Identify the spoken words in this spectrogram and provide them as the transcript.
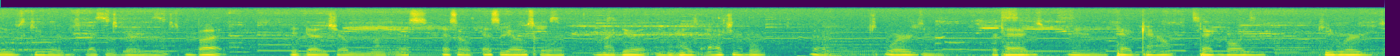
use keyword inspectors very much, but it does show me my S, SO, SEO score when I do it, and it has actionable uh, words and or tags and tag count, tag volume, keywords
